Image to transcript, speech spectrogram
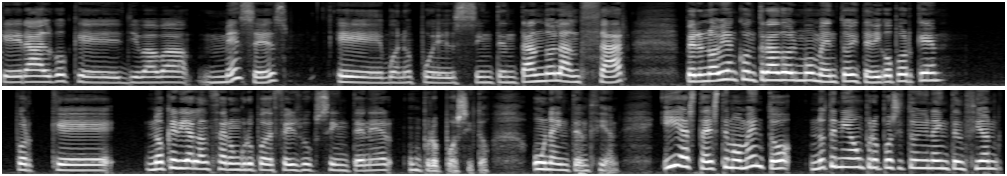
que era algo que llevaba meses, eh, bueno, pues intentando lanzar, pero no había encontrado el momento y te digo por qué, porque no quería lanzar un grupo de Facebook sin tener un propósito, una intención. Y hasta este momento no tenía un propósito y una intención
